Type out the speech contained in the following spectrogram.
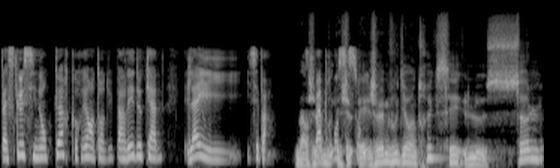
parce que sinon Kirk aurait entendu parler de Khan. Et là, il ne sait pas. Je, vais même vous dire un truc, c'est le seul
